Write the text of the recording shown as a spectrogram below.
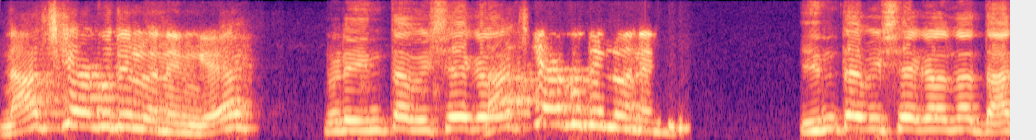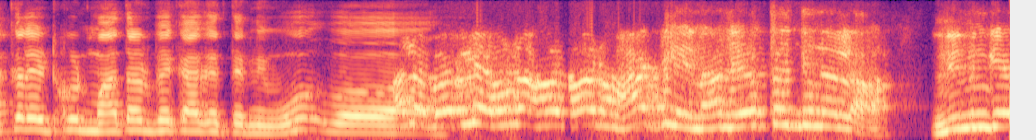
ನಾಚಿಕೆ ಆಗುದಿಲ್ಲ ನಿನ್ಗೆ? ನೋಡಿ ಇಂಥ ವಿಷಯಗಳು ನಾಚಿಕೆ ಆಗುದಿಲ್ಲ ನಿನ್ಗೆ? ಇಂಥ ವಿಷಯಗಳನ್ನ ದಾಖಲೆ ಇಟ್ಕೊಂಡು ಮಾತಾಡ್ಬೇಕಾಗತ್ತೆ ನೀವು. ಅಲ್ಲ ಬರ್ಲಿ ಅವನು ಅವನು ಹಾಕ್ಲಿ ನಾನು ಹೇಳ್ತಾ ಇದ್ದೀನಲ್ಲ. ನಿನ್ಗೆ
